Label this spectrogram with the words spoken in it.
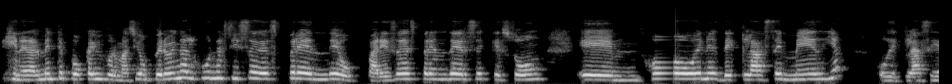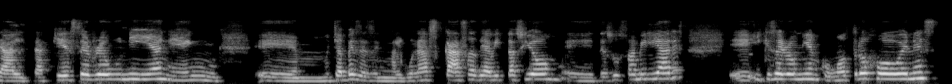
generalmente poca información, pero en algunas sí se desprende o parece desprenderse que son em, jóvenes de clase media o de clase alta que se reunían en em, muchas veces en algunas casas de habitación eh, de sus familiares eh, y que se reunían con otros jóvenes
